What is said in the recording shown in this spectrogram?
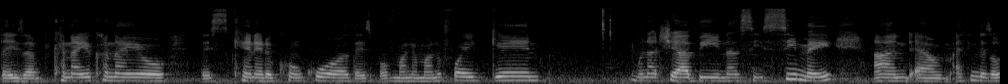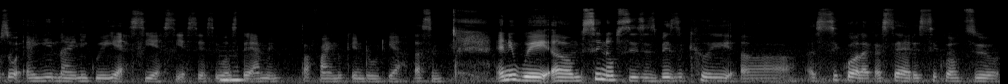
There's um Kanayo Kanayo. There's Kenneth Okonkwo. There's Bob Manu Manufo again. Munachi Abii, Nancy Isime, and um, I think there's also Enyinna Nwigwe. Yes, yes, yes, yes, it was there. I mean, that fine looking dude. Yeah, that's him. Anyway, um, Synopsis is basically uh, a sequel, like I said, a sequel to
